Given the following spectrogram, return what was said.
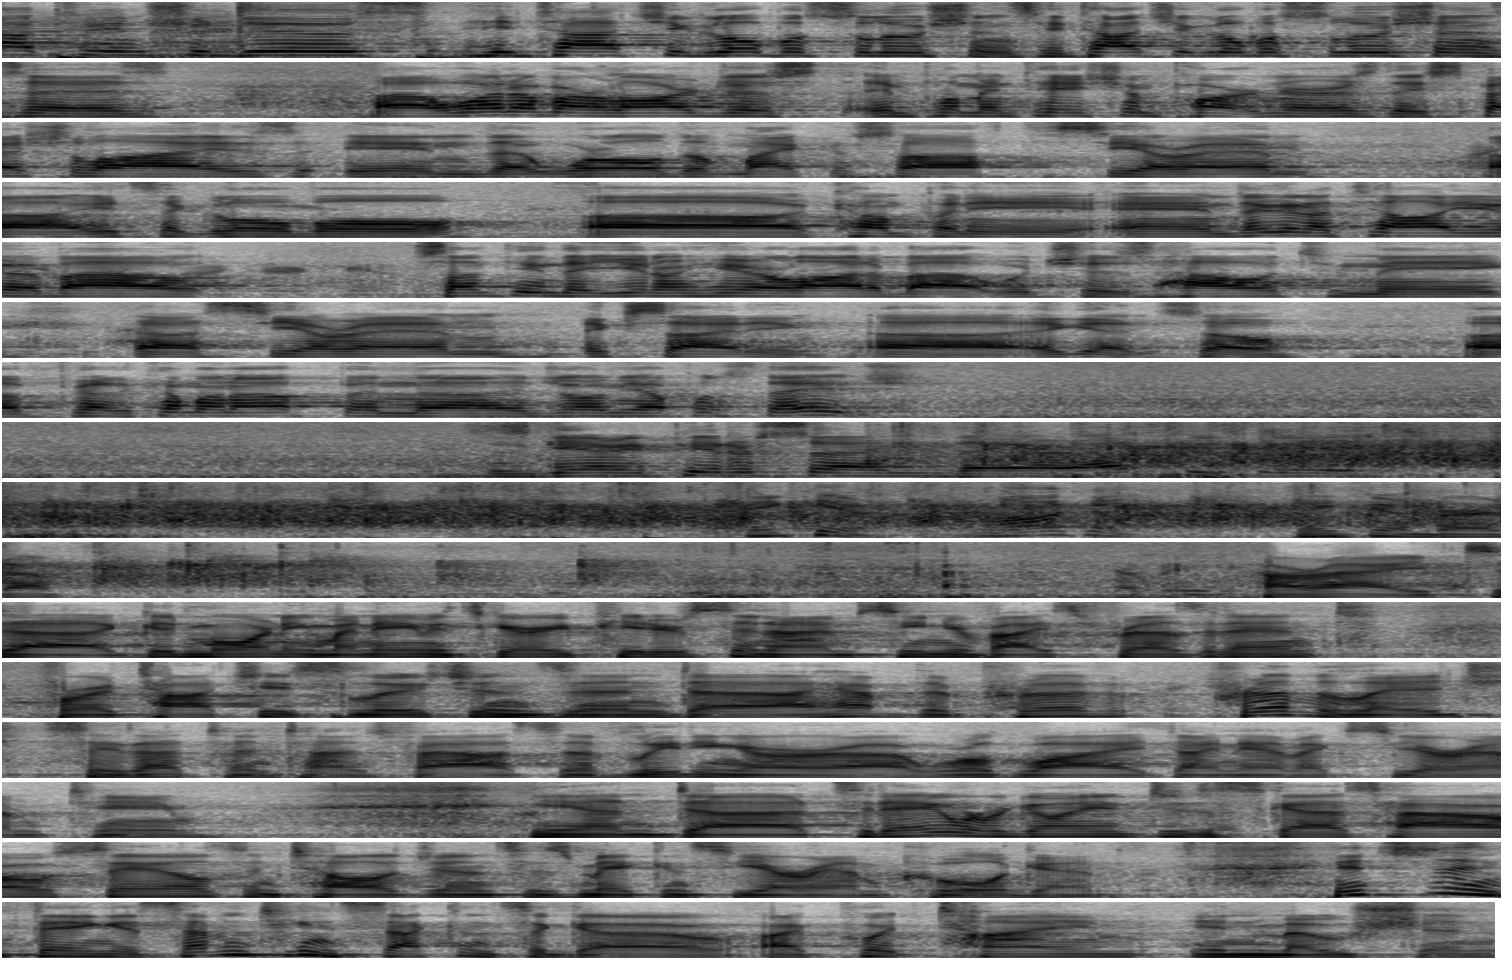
now to introduce Hitachi Global Solutions. Hitachi Global Solutions is uh, one of our largest implementation partners. They specialize in the world of Microsoft CRM. Uh, it's a global uh, company, and they're going to tell you about something that you don't hear a lot about, which is how to make uh, CRM exciting uh, again. So, uh, come on up and join me up on stage. This is Gary Peterson, their SVP. Thank you. You're welcome. Thank you, Umberto. All right, uh, good morning. My name is Gary Peterson. I'm Senior Vice President for Hitachi Solutions, and uh, I have the priv privilege, say that 10 times fast, of leading our uh, worldwide dynamic CRM team. And uh, today we're going to discuss how sales intelligence is making CRM cool again. Interesting thing is 17 seconds ago, I put time in motion.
